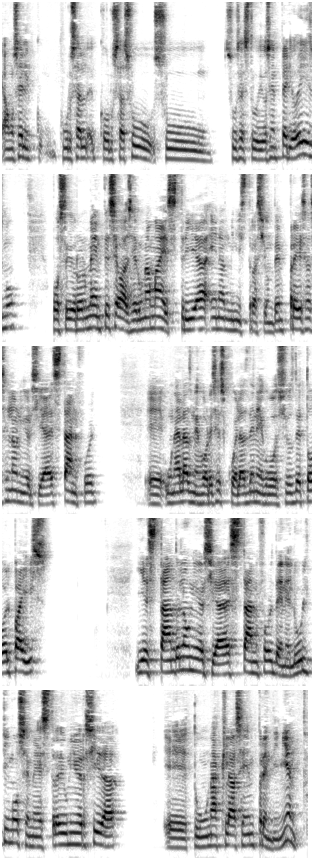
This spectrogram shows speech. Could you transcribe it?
digamos, él cursa, cursa sus estudios en periodismo. Posteriormente se va a hacer una maestría en administración de empresas en la Universidad de Stanford, eh, una de las mejores escuelas de negocios de todo el país. Y estando en la Universidad de Stanford en el último semestre de universidad, eh, tuvo una clase de emprendimiento.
